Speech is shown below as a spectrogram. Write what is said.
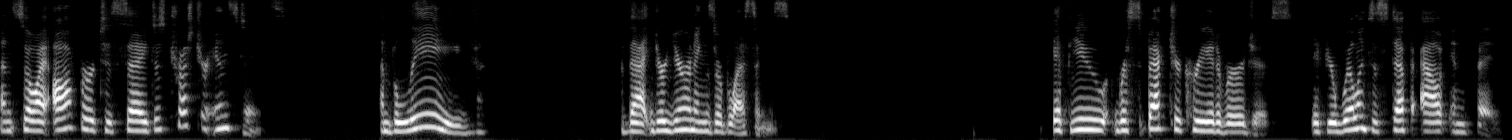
And so I offer to say, just trust your instincts and believe that your yearnings are blessings. If you respect your creative urges, if you're willing to step out in faith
